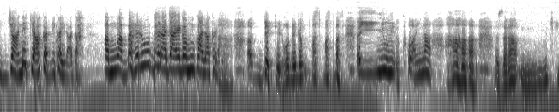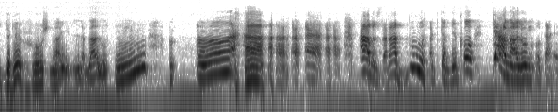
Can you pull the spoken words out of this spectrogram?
जाने क्या करने का इरादा है। अब मुआ बहरू भरा जाएगा मुँह काला करके अब देखती हो बेगम बस बस बस यूँ ही रखो आईना हाँ हाँ, हाँ जरा मुझ की जगह रोशनाई लगा लू हम्म, अब जरा दूर हट कर देखो क्या मालूम होता है?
